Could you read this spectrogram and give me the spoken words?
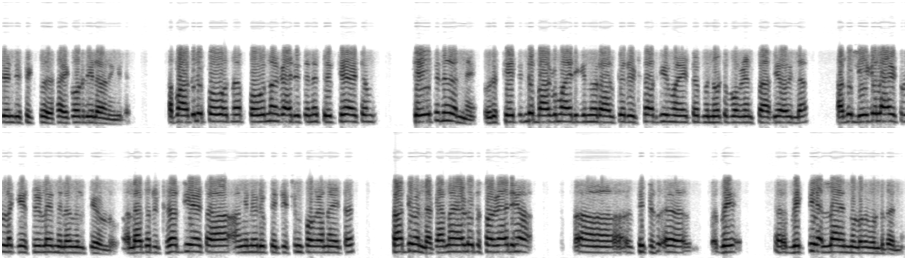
ട്വന്റി സിക്സ് ഹൈക്കോടതിയിലാണെങ്കിൽ. അപ്പൊ അതിൽ പോകുന്ന പോകുന്ന കാര്യത്തിന് തീർച്ചയായിട്ടും സ്റ്റേറ്റിന് തന്നെ ഒരു സ്റ്റേറ്റിന്റെ ഭാഗമായിരിക്കുന്ന ഒരാൾക്ക് റിട്ട് ഹർജിയുമായിട്ട് മുന്നോട്ട് പോകാൻ സാധ്യമാവില്ല. അത് ലീഗലായിട്ടുള്ള കേസുകളെ നിലനിൽക്കുകയുള്ളൂ. അല്ലാതെ റിട്ടാർജിയായിട്ട് അങ്ങനെ ഒരു പെറ്റീഷൻ പോകാനായിട്ട് സാധ്യമല്ല. കാരണം അയാൾ ഒരു സ്വകാര്യ വ്യക്തിയല്ല എന്നുള്ളത് കൊണ്ട് തന്നെ.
